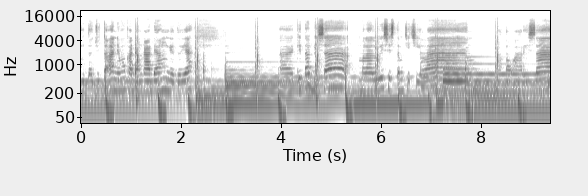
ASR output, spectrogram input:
juta-jutaan emang kadang-kadang gitu ya. Uh, kita bisa melalui sistem cicilan atau arisan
